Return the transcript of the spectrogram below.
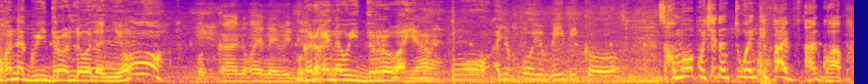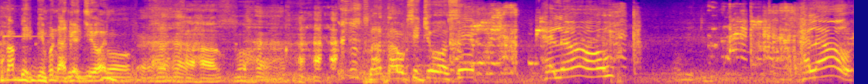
mukhang nag-withdraw ang lola nyo. Magkano kayo na-withdraw? Magkano kayo na-withdraw? Ayan. po, ayun po yung baby ko. So kumuha po siya ng 25. Ah, gwapo ka. Baby mo na agad yun. ko. Natawag si Joseph. Hello? Hello?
